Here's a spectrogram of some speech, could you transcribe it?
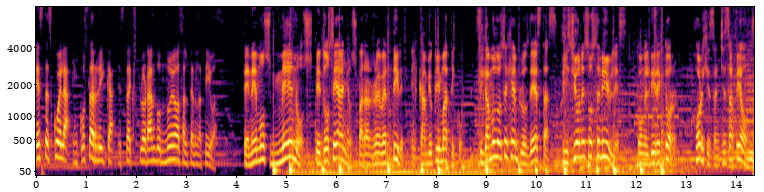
Esta escuela en Costa Rica está explorando nuevas alternativas. Tenemos menos de 12 años para revertir el cambio climático. Sigamos los ejemplos de estas visiones sostenibles con el director Jorge Sánchez Films.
